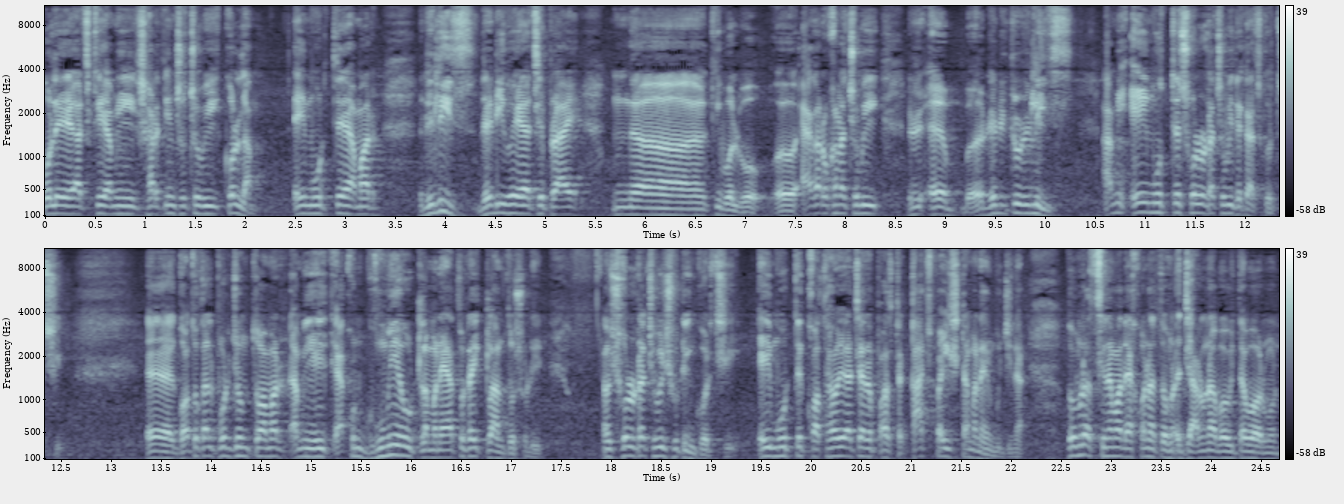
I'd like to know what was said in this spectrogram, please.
বলে আজকে আমি সাড়ে তিনশো ছবি করলাম। এই মুহূর্তে আমার রিলিজ রেডি হয়ে আছে প্রায় কি বলব এগারোখানা ছবি রেডি টু রিলিজ আমি এই মুহূর্তে ষোলোটা ছবিতে কাজ করছি। গতকাল পর্যন্ত আমার, আমি এখন ঘুমিয়ে উঠলাম মানে এতটাই ক্লান্ত শরীর। আমি ষোলোটা ছবি শুটিং করছি। এই মুহূর্তে কথা হয়ে আছে আর পাঁচটা। কাজ পাইস না মানে আমি বুঝি না। তোমরা সিনেমা দেখো না, তোমরা জানো না ববিতা বর্মন।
